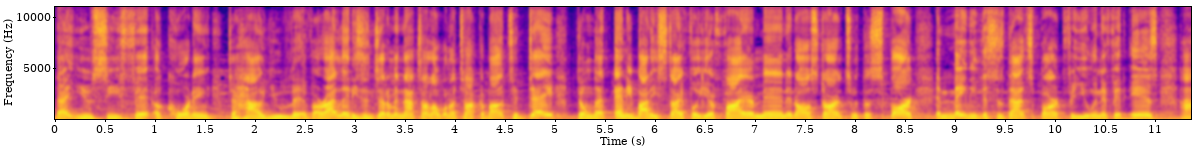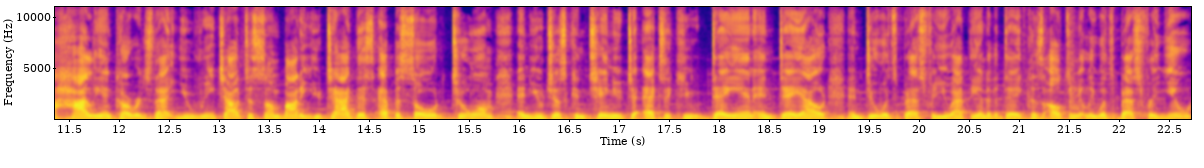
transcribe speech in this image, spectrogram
that you see fit according to how you live. All right, ladies and gentlemen, that's all I want to talk about today. Don't let anybody stifle your fire, man. It all starts with a spark, and maybe this is that spark for you. And if it is, I highly encourage that you reach out to somebody, you tag this episode to them, and you just continue to execute day in and day out and do what's best for you at the end of the day. Because ultimately, what's best for you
